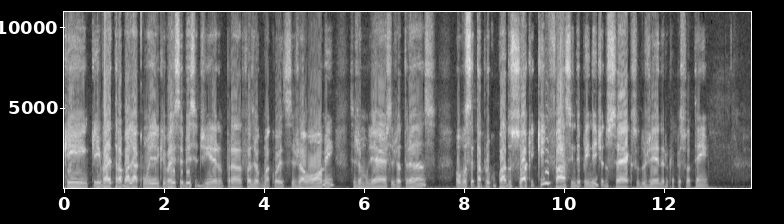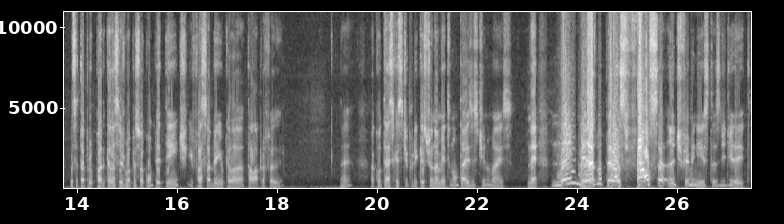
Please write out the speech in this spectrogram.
quem, quem vai trabalhar com ele, quem vai receber esse dinheiro para fazer alguma coisa, seja homem, seja mulher, seja trans, ou você está preocupado só que quem faça, independente do sexo, do gênero que a pessoa tem, você está preocupado que ela seja uma pessoa competente e faça bem o que ela está lá para fazer. Né? Acontece que esse tipo de questionamento não está existindo mais. Né? Nem mesmo pelas falsas antifeministas de direita.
